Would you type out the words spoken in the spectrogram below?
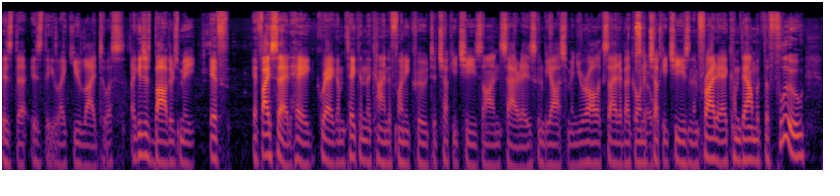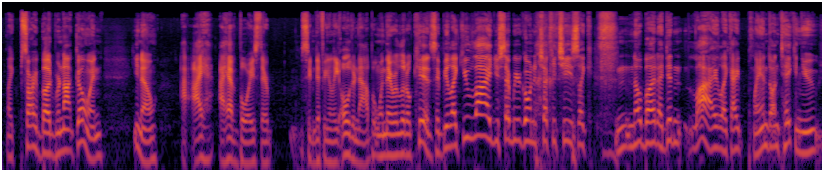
is the is the like you lied to us. Like it just bothers me if if i said hey greg i'm taking the kind of funny crew to chuck e. Cheese on saturday. It's going to be awesome. And you're all excited about going to chuck e. Cheese. And then friday i come down with the flu. Like sorry bud we're not going. You know i i, I have boys. They're significantly older now. But when they were little kids they'd be like you lied. You said we were going to chuck e. Cheese. Like no bud i didn't lie. Like i planned on taking you.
